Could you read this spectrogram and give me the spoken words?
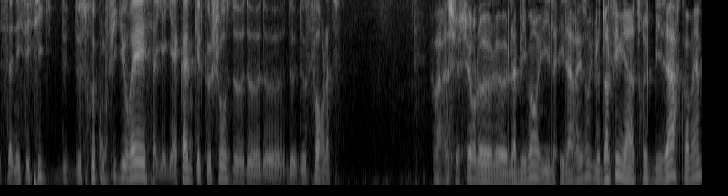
ça nécessite de, de se reconfigurer. Il y, a- il y a quand même quelque chose de, fort là-dessous. Voilà, sur sur le- le- l'habillement, il, il a raison. Dans le film, il y a un truc bizarre quand même,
